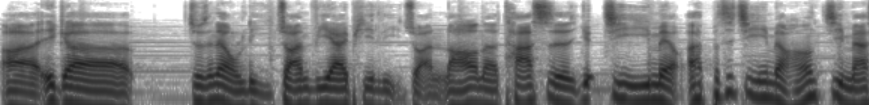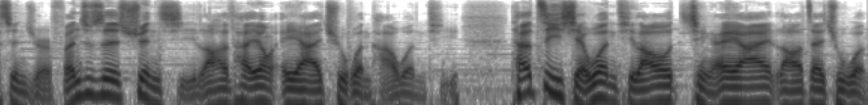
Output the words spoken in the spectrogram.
啊、呃、一个。就是那种理专 VIP 理专，然后呢，他是寄 email 啊，不是寄 email，好像寄 Messenger，反正就是讯息，然后他用 AI 去问他问题，他自己写问题，然后请 AI，然后再去问。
